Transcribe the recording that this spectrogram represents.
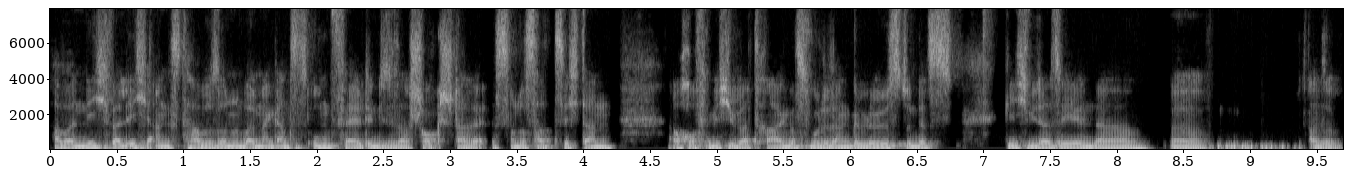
aber nicht, weil ich Angst habe, sondern weil mein ganzes Umfeld in dieser Schockstarre ist. Und das hat sich dann auch auf mich übertragen. Das wurde dann gelöst und jetzt gehe ich wieder Seelen, äh, äh, also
